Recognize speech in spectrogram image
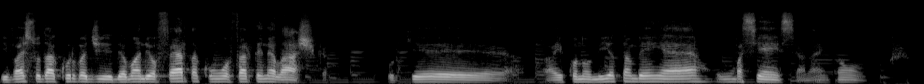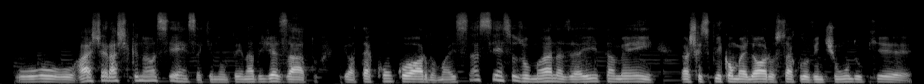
e vai estudar a curva de demanda e oferta com oferta inelástica, porque a economia também é uma ciência, né? Então, o Racher acha que não é uma ciência, que não tem nada de exato. Eu até concordo, mas as ciências humanas aí também, eu acho que explicam melhor o século XXI do que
